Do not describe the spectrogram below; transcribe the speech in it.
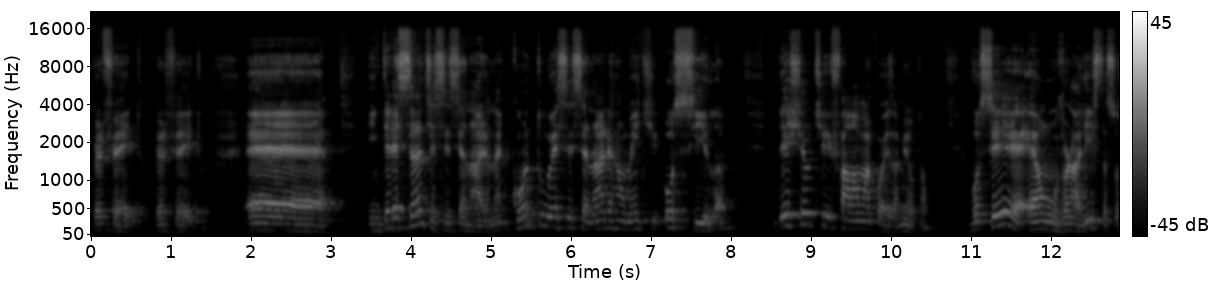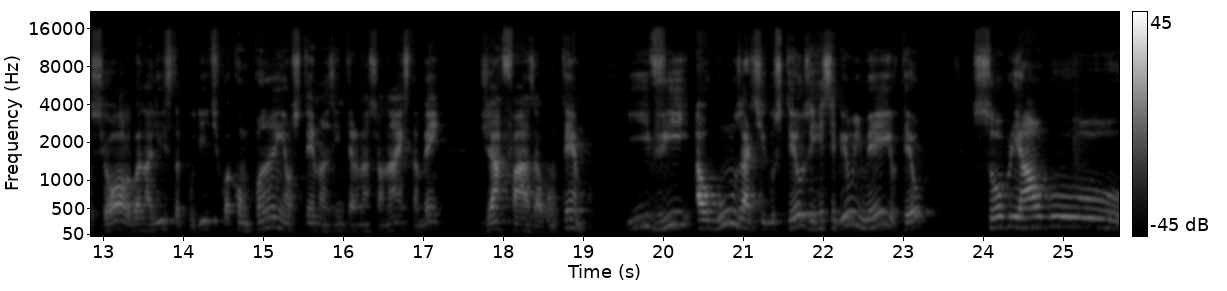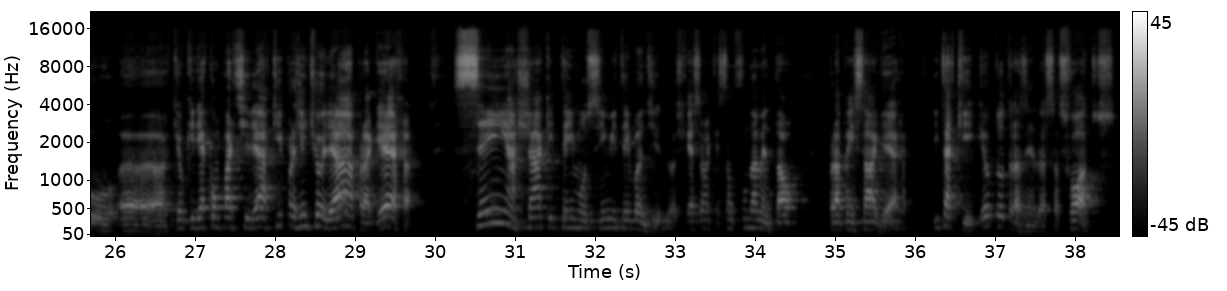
Perfeito, perfeito. É interessante esse cenário, né? Quanto esse cenário realmente oscila. Deixa eu te falar uma coisa, Milton. Você é um jornalista, sociólogo, analista político, acompanha os temas internacionais também já faz algum tempo e vi alguns artigos teus e recebi um e-mail teu sobre algo uh, que eu queria compartilhar aqui para a gente olhar para a guerra sem achar que tem mocinho e tem bandido. Acho que essa é uma questão fundamental para pensar a guerra. E está aqui, eu estou trazendo essas fotos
